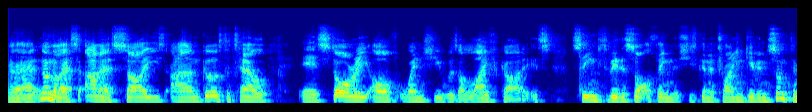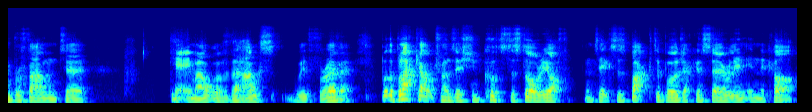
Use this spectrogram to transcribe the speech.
Uh, nonetheless, Anna sighs and goes to tell a story of when she was a lifeguard. It seems to be the sort of thing that she's going to try and give him something profound to get him out of the house with forever. But the blackout transition cuts the story off and takes us back to Bojack and Sarah Lynn in the car.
